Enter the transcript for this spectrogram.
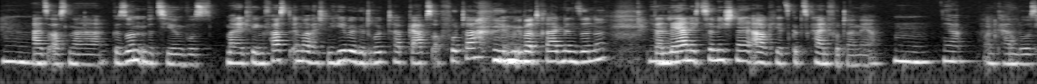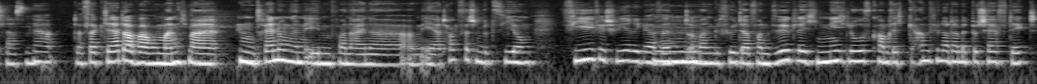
mhm. als aus einer gesunden Beziehung, wo es meinetwegen fast immer, wenn ich den Hebel gedrückt habe, gab es auch Futter mhm. im übertragenen Sinne. Dann ja. lerne ich ziemlich schnell, ah, okay, jetzt gibt es kein Futter mehr. Mhm. Ja. Und kann loslassen. Ja, das erklärt auch, warum manchmal Trennungen eben von einer ähm, eher toxischen Beziehung viel, viel schwieriger sind mhm. und man gefühlt davon wirklich nicht loskommt, sich ganz viel noch damit beschäftigt.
